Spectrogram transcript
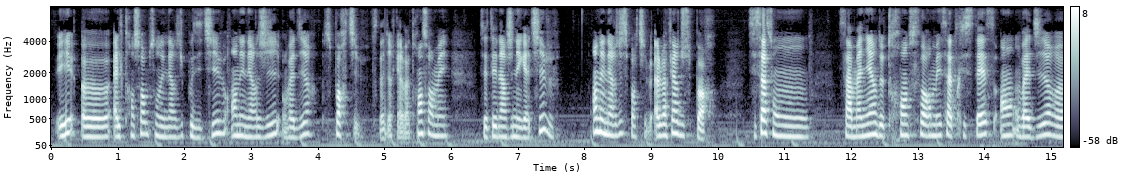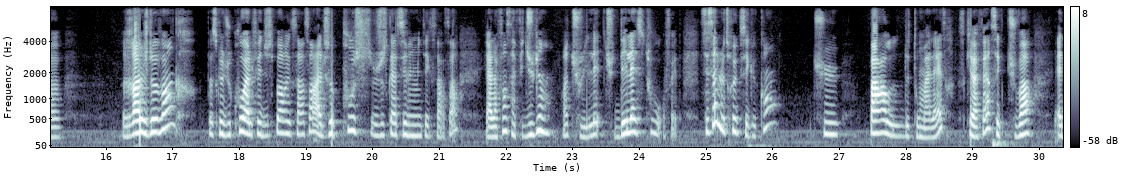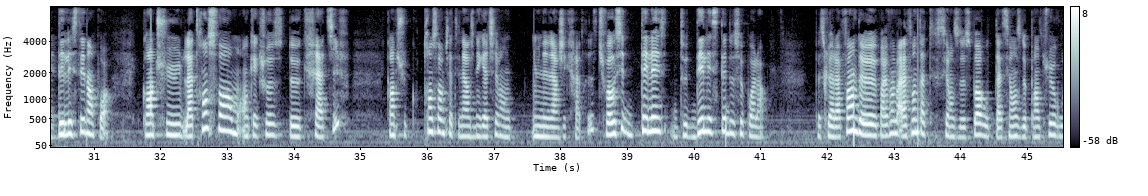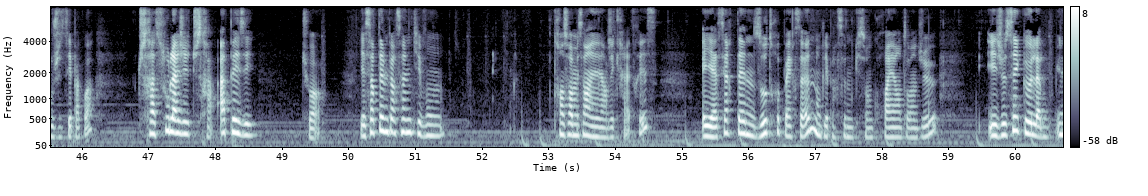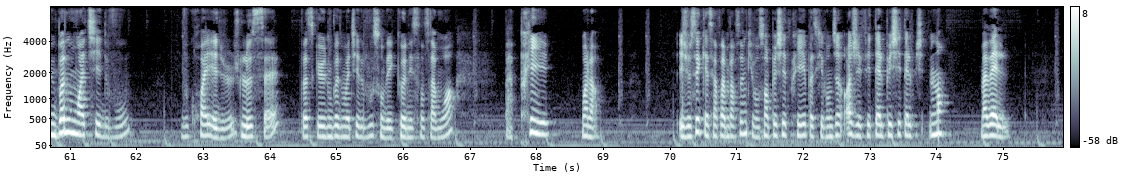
Et euh, elle transforme son énergie positive en énergie, on va dire, sportive. C'est-à-dire qu'elle va transformer cette énergie négative en énergie sportive. Elle va faire du sport. C'est ça son, sa manière de transformer sa tristesse en, on va dire, euh, rage de vaincre. Parce que du coup, elle fait du sport, etc. Elle se pousse jusqu'à ses limites, etc. Et à la fin, ça fait du bien. Tu, tu délaisses tout, en fait. C'est ça le truc, c'est que quand tu parles de ton mal-être, ce qu'il va faire, c'est que tu vas être délesté d'un poids. Quand tu la transformes en quelque chose de créatif, quand tu transformes cette énergie négative en une énergie créatrice, tu vas aussi te délester de ce poids-là. Parce qu'à la fin de, par exemple, à la fin de ta séance de sport ou de ta séance de peinture ou je sais pas quoi, tu seras soulagé, tu seras apaisé. Tu vois. Il y a certaines personnes qui vont transformer ça en énergie créatrice. Et il y a certaines autres personnes, donc les personnes qui sont croyantes en Dieu, et je sais que une bonne moitié de vous, vous croyez Dieu, je le sais, parce qu'une bonne moitié de vous sont des connaissances à moi, bah priez, voilà. Et je sais qu'il y a certaines personnes qui vont s'empêcher de prier parce qu'ils vont dire Oh, j'ai fait tel péché, tel péché. Non, ma belle,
